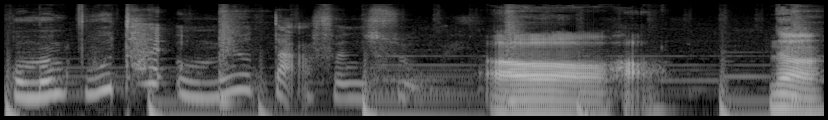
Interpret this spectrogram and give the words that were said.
我们不太我没有打分数哦，好，那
